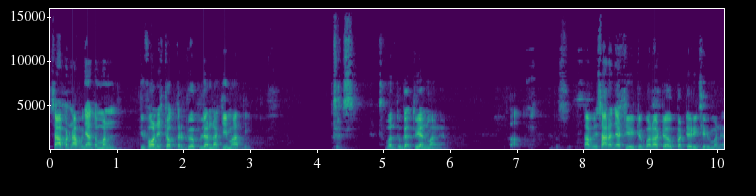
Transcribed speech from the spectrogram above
saya pernah punya teman difonis dokter dua bulan lagi mati. Terus teman itu gak doyan mangan. Tapi sarannya dia hidup kalau ada obat dari Jerman.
